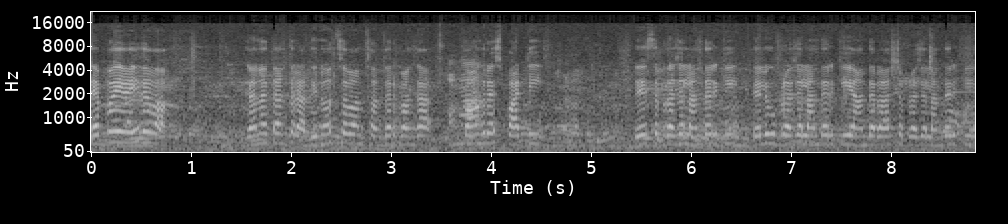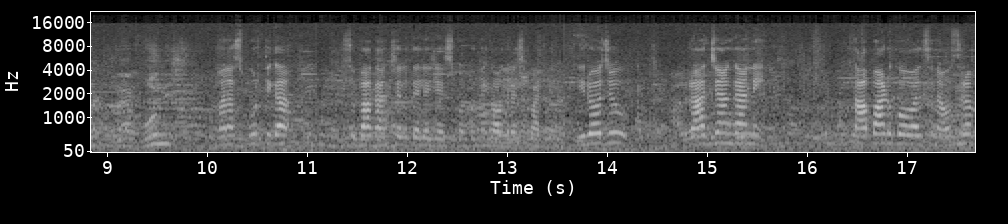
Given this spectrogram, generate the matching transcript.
డెబ్బై ఐదవ గణతంత్ర దినోత్సవం సందర్భంగా కాంగ్రెస్ పార్టీ దేశ ప్రజలందరికీ తెలుగు ప్రజలందరికీ ఆంధ్ర రాష్ట్ర ప్రజలందరికీ మనస్ఫూర్తిగా శుభాకాంక్షలు తెలియజేసుకుంటుంది కాంగ్రెస్ పార్టీ. ఈరోజు రాజ్యాంగాన్ని కాపాడుకోవాల్సిన అవసరం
